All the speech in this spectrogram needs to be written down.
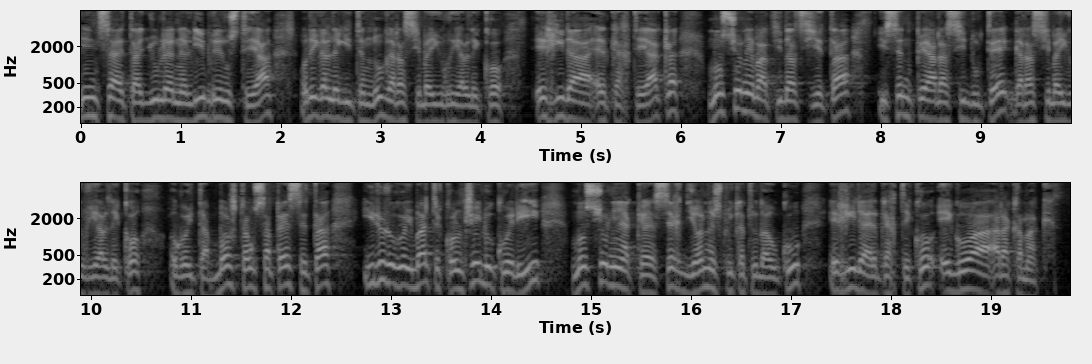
Intza eta julen libre ustea, hori galde egiten du, garazi bai aldeko egira elkarteak, mozione bat idatzi eta izen peharazi dute, garazi bai aldeko ogoita bost hausapez eta irurogoi bat kontseiluko eri, mozioneak zer dion esplikatu dauku, egira elkarteko egoa arakamak.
